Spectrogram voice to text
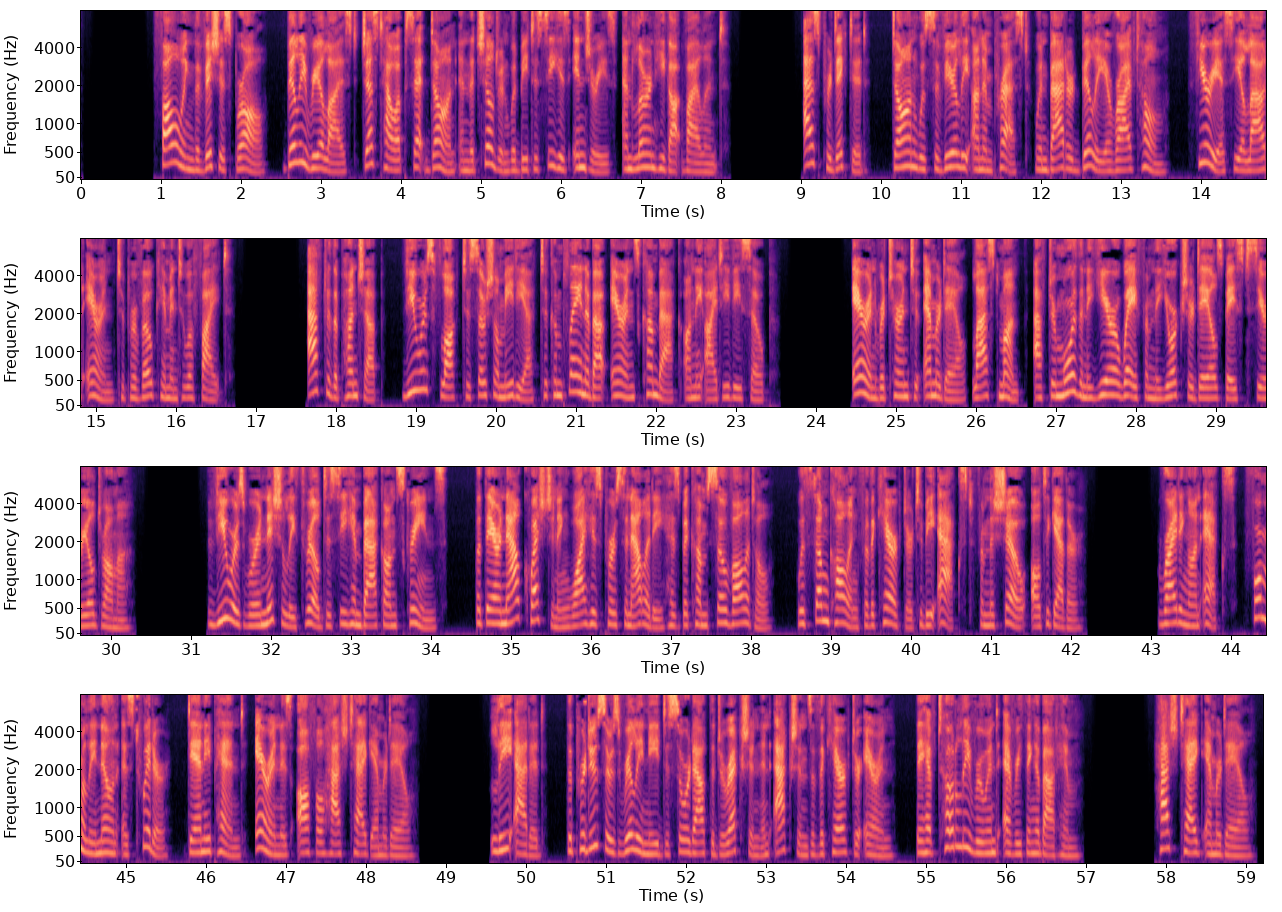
Following the vicious brawl, Billy realized just how upset Dawn and the children would be to see his injuries and learn he got violent. As predicted, Dawn was severely unimpressed when battered Billy arrived home, furious he allowed Aaron to provoke him into a fight. After the punch-up, viewers flocked to social media to complain about Aaron's comeback on the ITV soap. Aaron returned to Emmerdale last month after more than a year away from the Yorkshire Dales-based serial drama. Viewers were initially thrilled to see him back on screens, but they are now questioning why his personality has become so volatile, with some calling for the character to be axed from the show altogether. Writing on X, formerly known as Twitter, Danny penned, Aaron is awful hashtag Emmerdale. Lee added, the producers really need to sort out the direction and actions of the character Aaron, they have totally ruined everything about him. Hashtag Emmerdale.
